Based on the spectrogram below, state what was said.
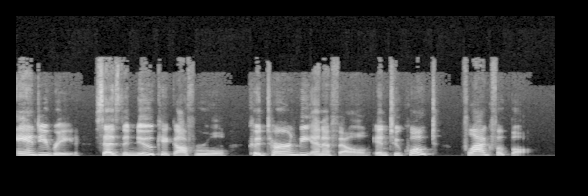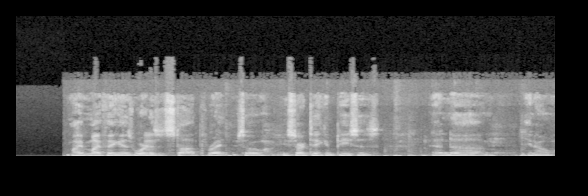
Andy Reid, says the new kickoff rule could turn the NFL into, quote, flag football. My, my thing is, where does it stop, right? So you start taking pieces, and, um, you know,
